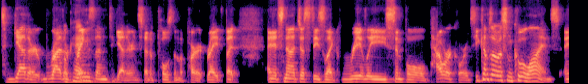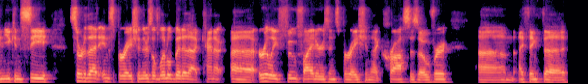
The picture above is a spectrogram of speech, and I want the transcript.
together rather Okay. brings them together instead of pulls them apart right? But and it's not just these like really simple power chords. He comes up with some cool lines and you can see sort of that inspiration. There's a little bit of that kind of uh early foo fighters inspiration that crosses over um i think the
